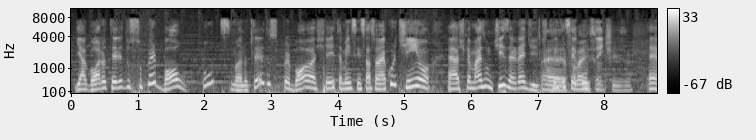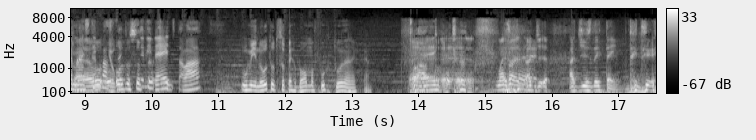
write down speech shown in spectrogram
E agora o trailer do Super Bowl. Putz, mano, o trailer do Super Bowl eu achei também sensacional. É curtinho, é, acho que é mais um teaser, né? De 30 É, segundos. isso no teaser. É, mas É, tem eu- bastante eu- do Super- inédita lá. O minuto do Super Bowl é uma fortuna, né, cara? É, É, é, mas a, a a Disney tem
